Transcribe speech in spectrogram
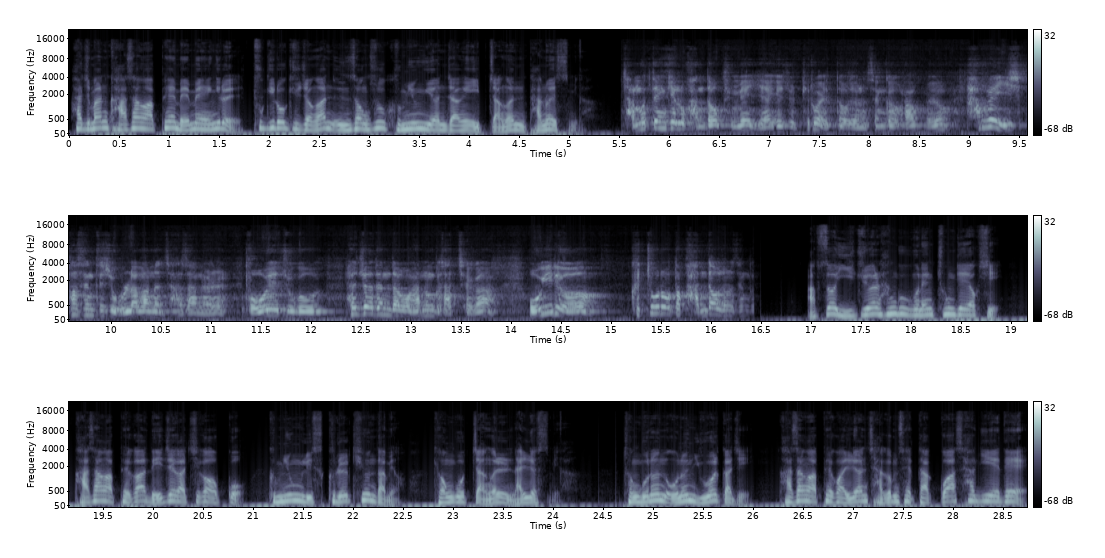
하지만 가상화폐 매매 행위를 투기로 규정한 은성수 금융위원장의 입장은 단호했습니다. 잘못된 길로 간다고 분명히 이야기해 줄 필요가 있다고 저는 생각을 하고요. 하루에 20%씩 올라가는 자산을 보호해 주고 해줘야 된다고 하는 것 자체가 오히려 그쪽으로 더 간다고 저는 생각. 앞서 이주열 한국은행 총재 역시 가상화폐가 내재 가치가 없고 금융 리스크를 키운다며 경고장을 날렸습니다. 정부는 오는 6월까지 가상화폐 관련 자금 세탁과 사기에 대해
